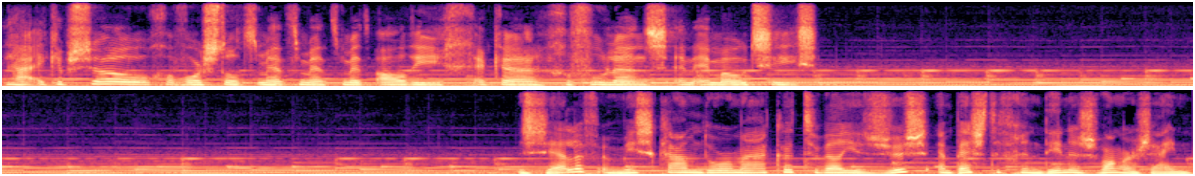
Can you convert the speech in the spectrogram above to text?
Ja, ik heb zo geworsteld met, met, met al die gekke gevoelens en emoties. Zelf een miskraam doormaken terwijl je zus en beste vriendinnen zwanger zijn.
